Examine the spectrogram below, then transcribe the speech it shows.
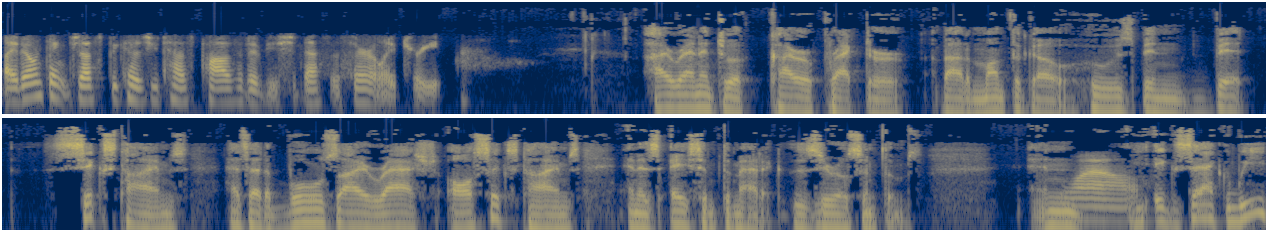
I don't think just because you test positive, you should necessarily treat. I ran into a chiropractor about a month ago who's been bit six times, has had a bullseye rash all six times, and is asymptomatic, zero symptoms. And wow. exactly, we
